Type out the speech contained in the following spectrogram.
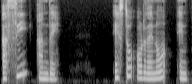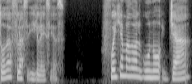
así andé. Esto ordenó en todas las iglesias. ¿Fue llamado alguno ya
